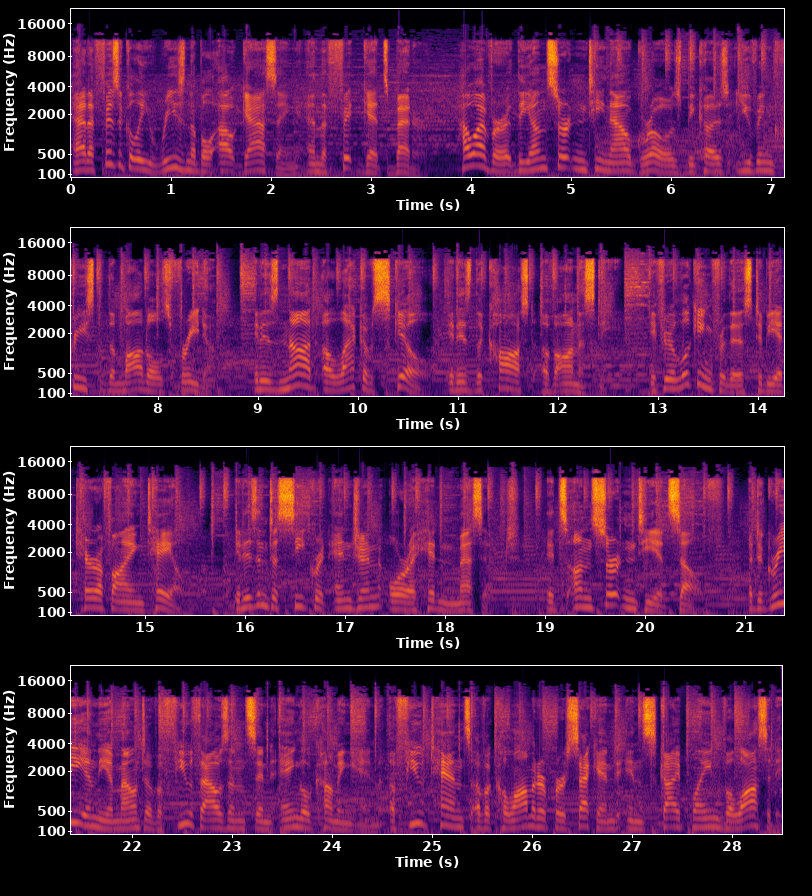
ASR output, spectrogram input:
At a physically reasonable outgassing and the fit gets better. However, the uncertainty now grows because you've increased the model's freedom. It is not a lack of skill, it is the cost of honesty. If you're looking for this to be a terrifying tale, it isn't a secret engine or a hidden message. It's uncertainty itself. a degree in the amount of a few thousandths in angle coming in, a few tenths of a kilometer per second in skyplane velocity,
